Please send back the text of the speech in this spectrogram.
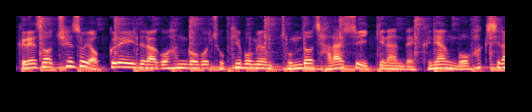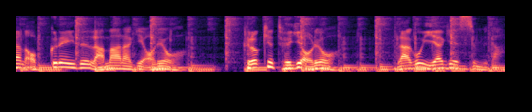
그래서 최소 업그레이드라고 한 거고 좋게 보면 좀 더 잘할 수 있긴 한데 그냥 뭐 확실한 업그레이드 라 말하기 어려워. 그렇게 되기 어려워. 라고 이야기했습니다.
